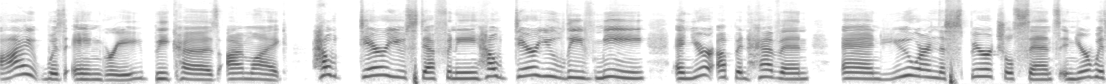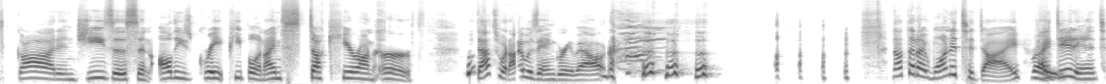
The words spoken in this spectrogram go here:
I was angry because I'm like, how dare you, Stephanie? How dare you leave me and you're up in heaven and you are in the spiritual sense and you're with God and Jesus and all these great people and I'm stuck here on earth. That's what I was angry about. Not that I wanted to die. I didn't.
